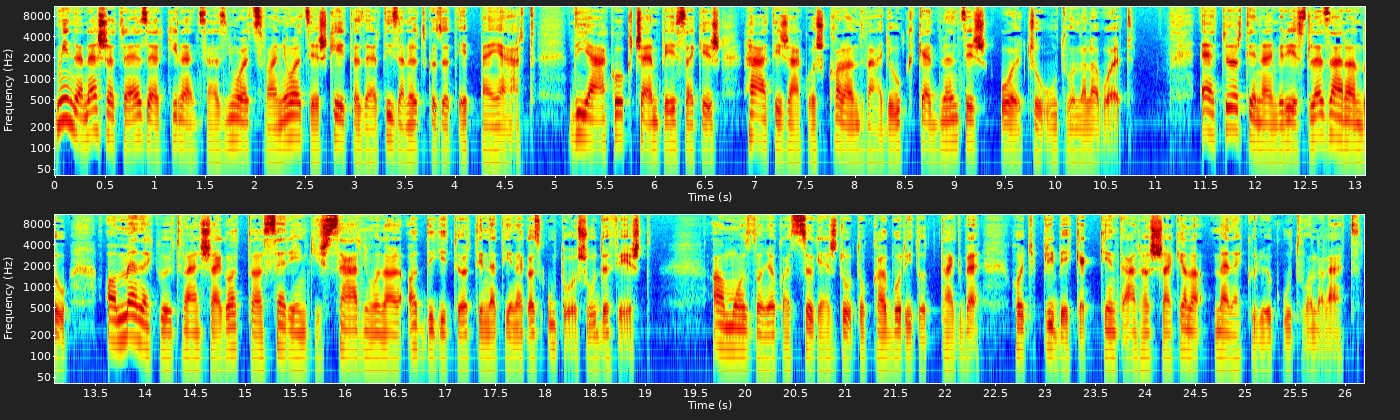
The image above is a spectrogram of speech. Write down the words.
Minden esetre 1988 és 2015 között éppen járt. Diákok, csempészek és hátizsákos kalandvágyók kedvenc és olcsó útvonala volt. E történelmi részt lezárandó, a menekült válság adta a szerény kis szárnyvonal addigi történetének az utolsó döfést. A mozdonyokat szöges drótokkal borították be, hogy pribékekként állhassák el a menekülők útvonalát.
